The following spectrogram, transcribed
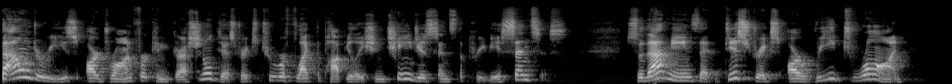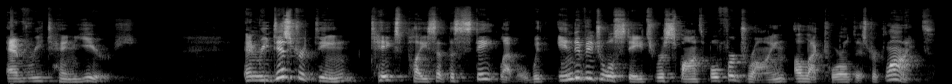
boundaries are drawn for congressional districts to reflect the population changes since the previous census. So that means that districts are redrawn every 10 years. And redistricting takes place at the state level, with individual states responsible for drawing electoral district lines.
